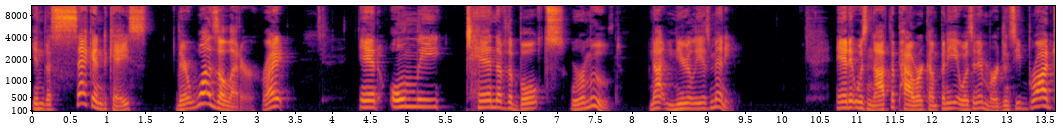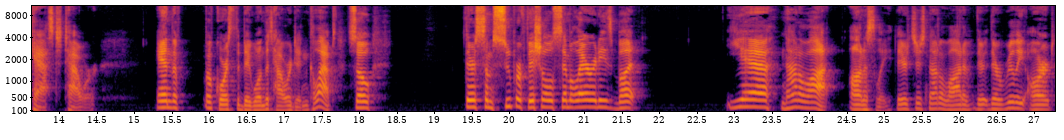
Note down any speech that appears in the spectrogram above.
In the second case, there was a letter, right? And only 10 of the bolts were removed, not nearly as many. And it was not the power company, it was an emergency broadcast tower. And the, of course, the big one, the tower didn't collapse. So there's some superficial similarities, but yeah, not a lot, honestly. There's just not a lot of, there, there really aren't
